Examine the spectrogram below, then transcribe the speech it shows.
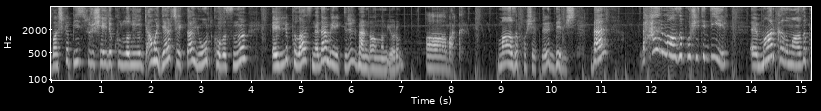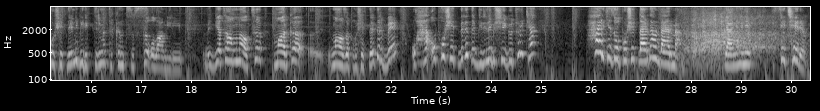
Başka bir sürü şeyde kullanıyor ama gerçekten yoğurt kovasını 50 plus neden biriktirir ben de anlamıyorum. Aa bak mağaza poşetleri demiş. Ben her mağaza poşeti değil e, markalı mağaza poşetlerini biriktirme takıntısı olan biriyim. Yatağımın altı marka e, mağaza poşetleridir ve o, o poşetleri de birine bir şey götürürken herkese o poşetlerden vermem. Yani hani seçerim.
